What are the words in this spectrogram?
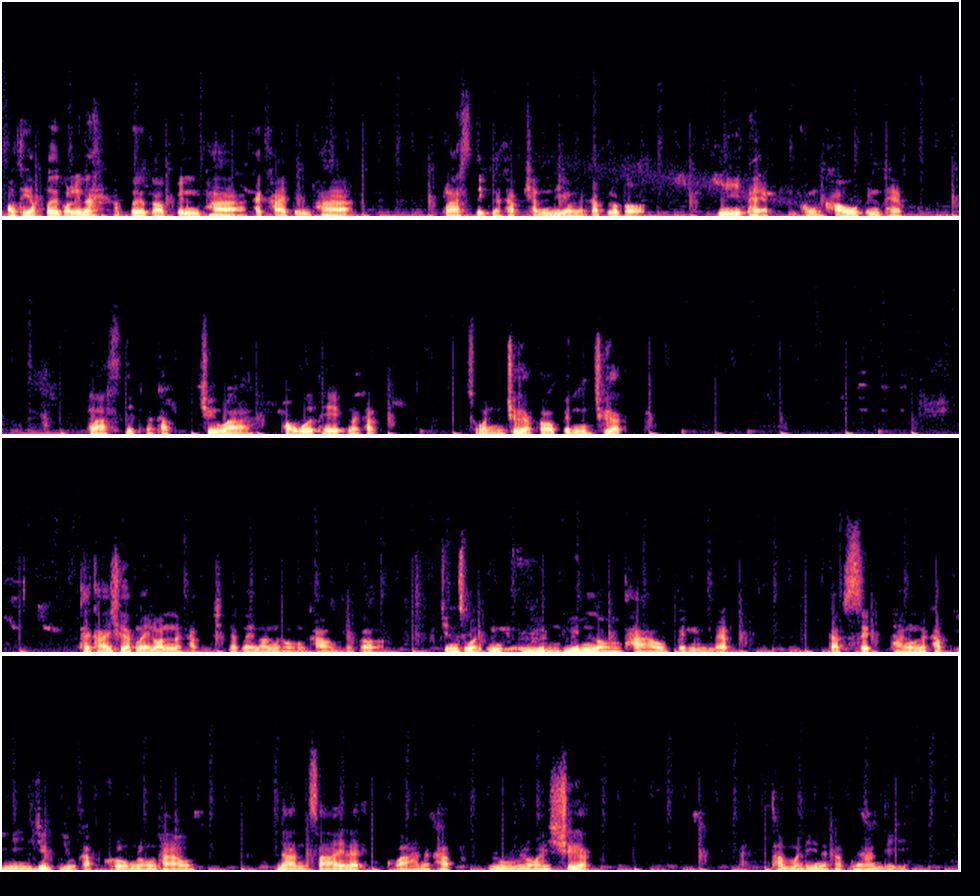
เอาที่ upper ก่อนเลยนะ upper ก็เป็นผ้าคล้ายๆ เป็นผ้าพลาสติกนะครับ ชั้นเดียวนะครับ แล้วก็ มีแถบของเขาเป็นแถบพลาสติกนะครับ ชื่อว่า power tape นะครับ ส่วนเชือกก็เป็นเชือกคล้ายๆเชือกไนล่อนนะครับ เชือกไนล่อนของเขาแล้วก็ชิ้นส่วนอื่นๆ ลิ้นรองเท้าเป็นแบบกัดเสร็จทั้งนะครับ มียึดอยู่กับโครงรองเท้า ด้านซ้ายและขวานะครับ รูร้อยเชือกทำมาดีนะครับ งานดี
